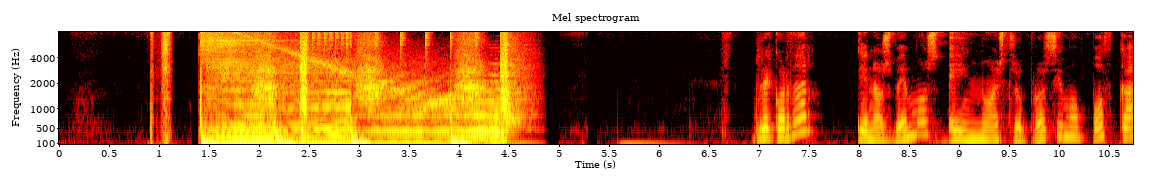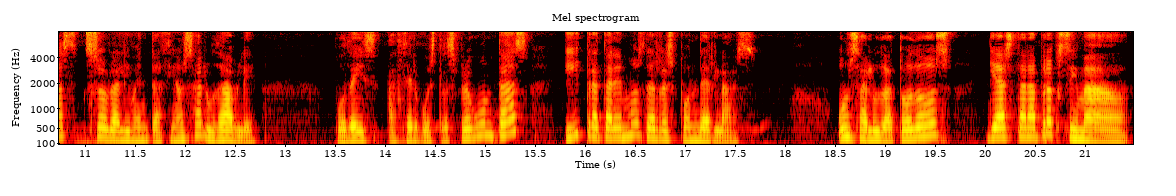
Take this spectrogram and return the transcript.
Recordar que nos vemos en nuestro próximo podcast sobre alimentación saludable. Podéis hacer vuestras preguntas y trataremos de responderlas. Un saludo a todos y hasta la próxima.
